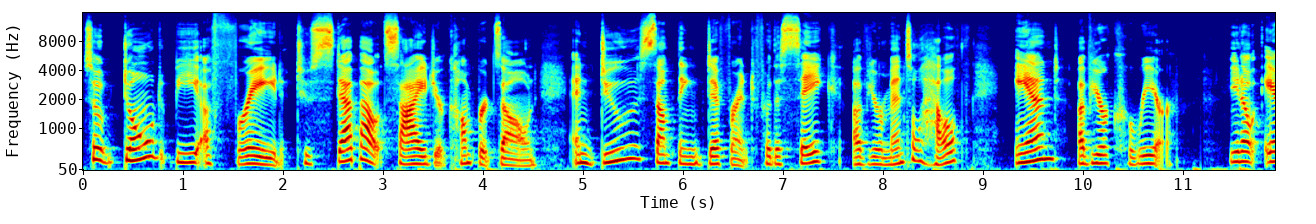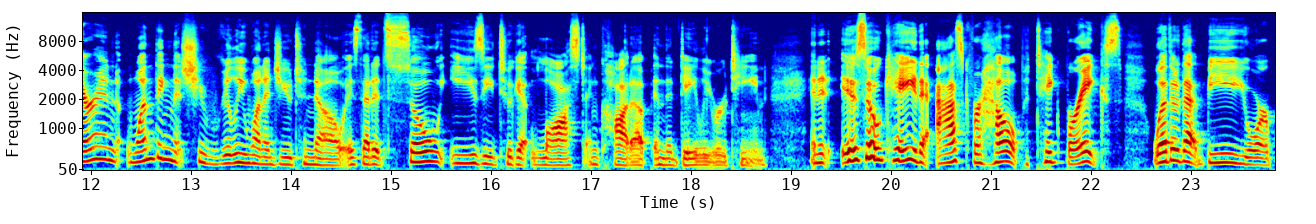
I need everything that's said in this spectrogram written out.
So don't be afraid to step outside your comfort zone and do something different for the sake of your mental health and of your career. You know, Erin, one thing that she really wanted you to know is that it's so easy to get lost and caught up in the daily routine. And it is okay to ask for help, take breaks, whether that be your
